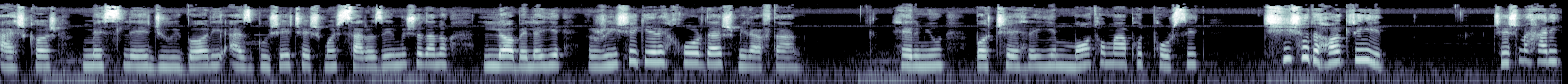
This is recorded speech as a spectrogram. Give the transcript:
اشکاش مثل جویباری از گوشه چشماش سرازیر می شدن و لابلای ریش گره خوردش می رفتن. هرمیون با چهره مات و مبهوت پرسید چی شده هاگرید؟ چشم هری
